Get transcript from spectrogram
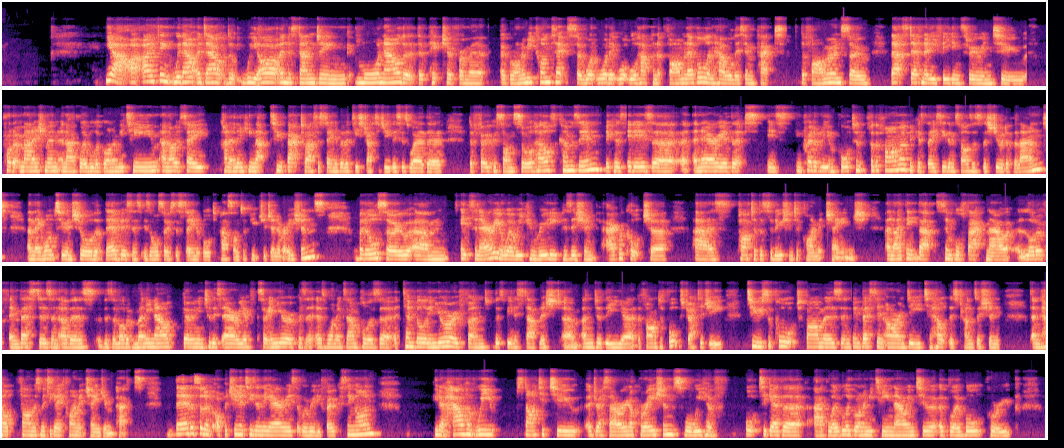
Yeah, I, think without a doubt that we are understanding more now that the picture from a agronomy context. So what what it what will happen at farm level and how will this impact the farmer? And so that's definitely feeding through into product management and our global agronomy team. And I would say kind of linking that to back to our sustainability strategy, this is where the the focus on soil health comes in because it is a, an area that is incredibly important for the farmer because they see themselves as the steward of the land and they want to ensure that their business is also sustainable to pass on to future generations. But also, um, it's an area where we can really position agriculture as part of the solution to climate change. And I think that simple fact now, a lot of investors and others, there's a lot of money now going into this area. So in Europe, as, as one example, there's a, a 10 billion euro fund that's been established um, under the uh, the farm to fork strategy to support farmers and invest in R&D to help this transition and help farmers mitigate climate change impacts. They're the sort of opportunities in the areas that we're really focusing on. You know, how have we started to address our own operations? Well, we have brought together our global agronomy team now into a global group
